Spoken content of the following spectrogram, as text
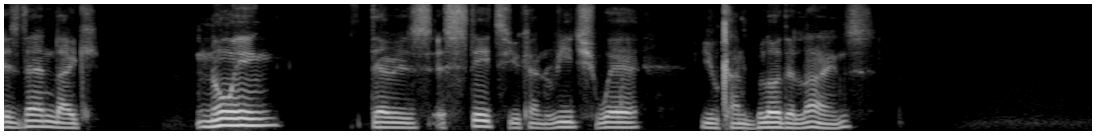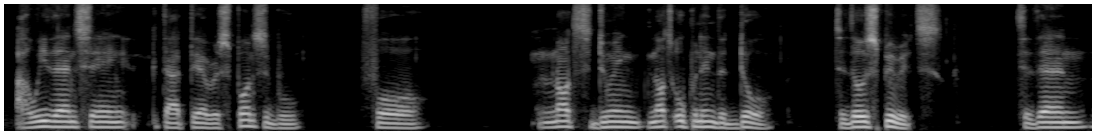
is then like knowing there is a state you can reach where you can blur the lines are we then saying that they're responsible for not doing not opening the door to those spirits to then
